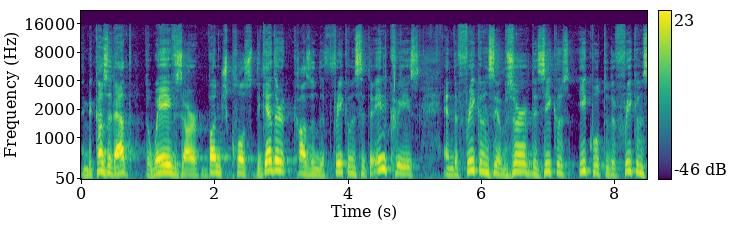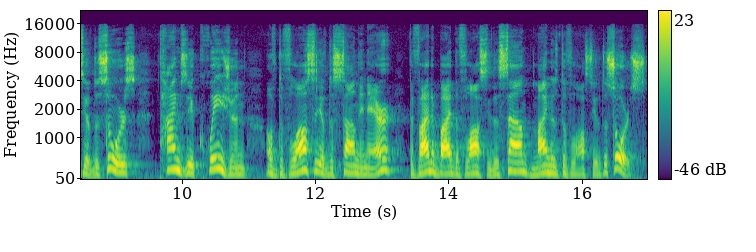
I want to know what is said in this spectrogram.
And because of that, the waves are bunched closer together, causing the frequency to increase, and the frequency observed is equal to the frequency of the source times the equation of the velocity of the sound in air divided by the velocity of the sound minus the velocity of the source.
